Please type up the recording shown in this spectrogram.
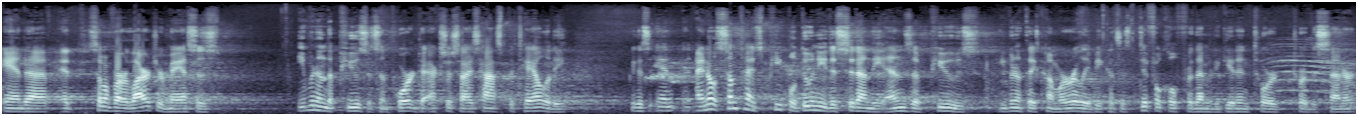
And uh, at some of our larger masses, even in the pews, it's important to exercise hospitality because I know sometimes people do need to sit on the ends of pews, even if they come early, because it's difficult for them to get in toward toward the center.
